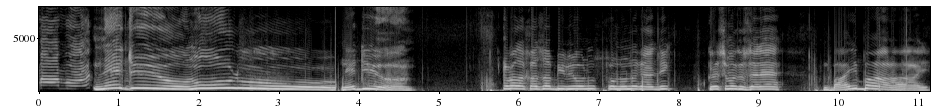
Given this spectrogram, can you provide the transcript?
Mahmut. ne diyorsun oğlum? Ne diyorsun? Evet arkadaşlar bir videonun sonuna geldik. Görüşmek üzere. Bay bay.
